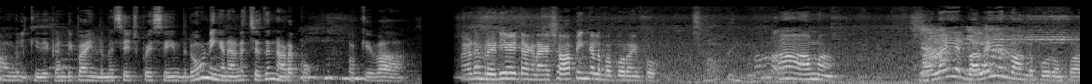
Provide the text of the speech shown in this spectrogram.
அவங்களுக்கு இது கண்டிப்பா இந்த மெசேஜ் போய் சேர்ந்துடும். நீங்க நினைச்சது நடக்கும். ஓகேவா? மேடம் ரெடி ஆயிட்டாங்க. நாங்க ஷாப்பிங் கிளம்ப போறோம் இப்போ. ஆ ஆமா. வளையல் வளையல் வாங்க போறோம்ப்பா.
